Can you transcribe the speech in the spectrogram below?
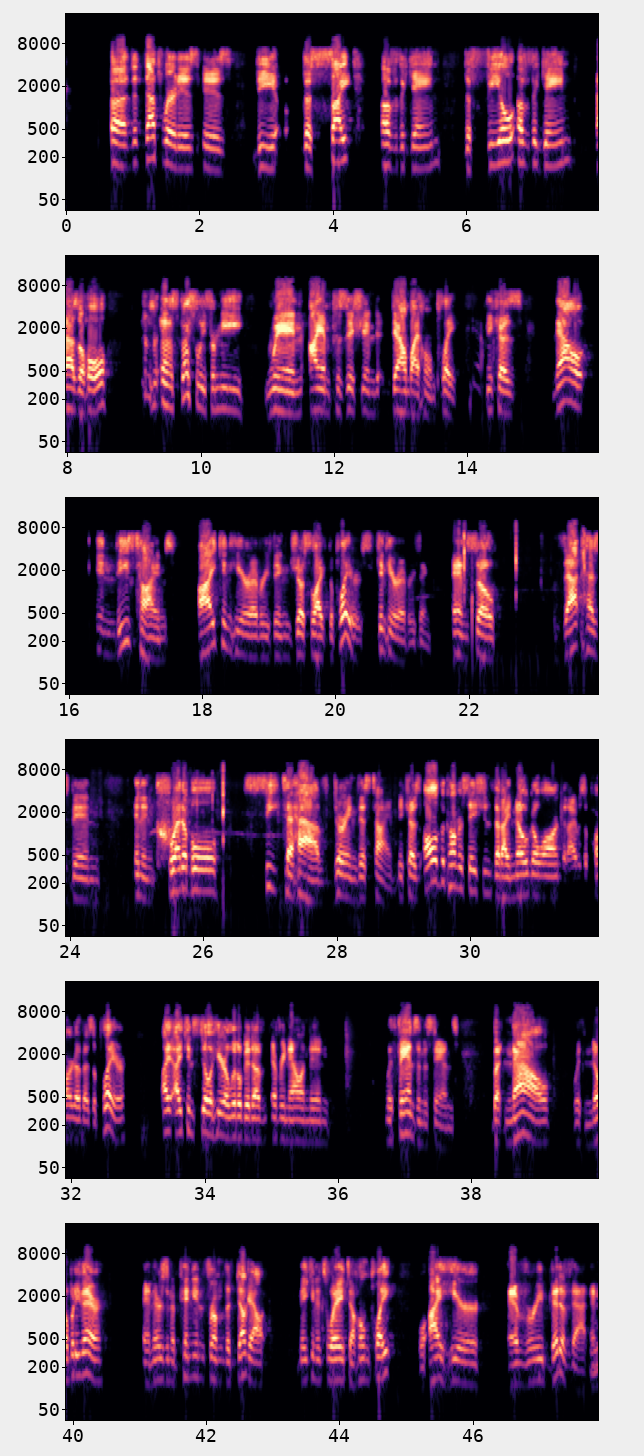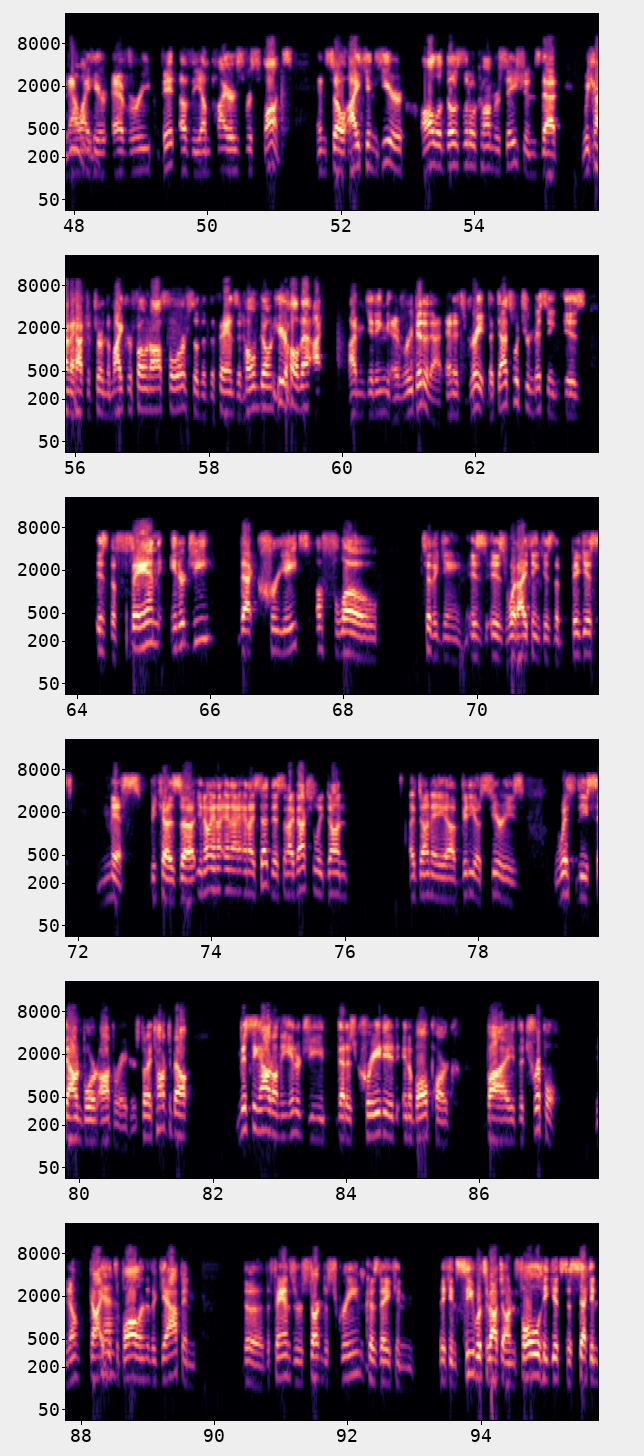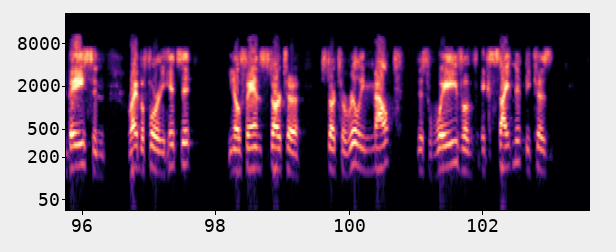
Uh, th- that's where it is. Is the the sight of the game, the feel of the game as a whole and especially for me when I am positioned down by home plate, yeah. because now in these times I can hear everything just like the players can hear everything, and so that has been an incredible seat to have during this time because all of the conversations that I know go on that I was a part of as a player, I, I can still hear a little bit of every now and then with fans in the stands. But now, with nobody there, and there's an opinion from the dugout making its way to home plate, well, I hear every bit of that. And now I mm. hear every bit of the umpire's response. And so I can hear all of those little conversations that we kind of have to turn the microphone off for so that the fans at home don't hear all that. I, I'm getting every bit of that and it's great. But that's what you're missing is is the fan energy that creates a flow to the game is is what I think is the biggest miss because uh, you know and I, and I and I said this and I've actually done I've done a uh, video series with the soundboard operators but I talked about missing out on the energy that is created in a ballpark by the triple. You know, guy yeah. hits a ball into the gap and the the fans are starting to scream because they can they can see what's about to unfold. He gets to second base and right before he hits it, you know, fans start to start to really mount this wave of excitement because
